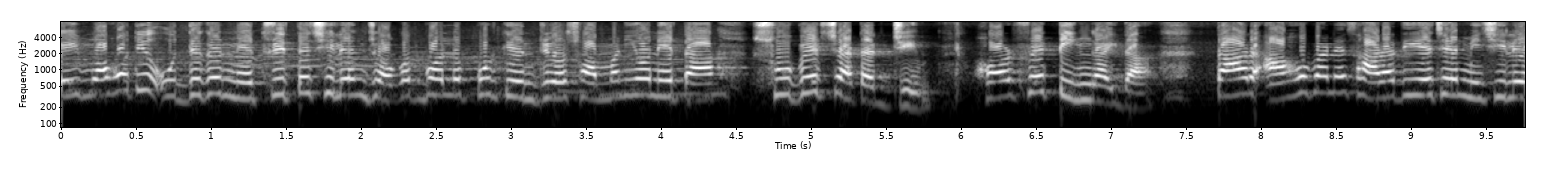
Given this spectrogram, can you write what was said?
এই মহতি উদ্যোগের নেতৃত্বে ছিলেন জগৎবল্লভপুর কেন্দ্রীয় সম্মানীয় নেতা সুবীর চ্যাটার্জি, হরফে টিঙ্গাইদা। তার আহ্বানে সাড়া দিয়েছে মিছিলে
